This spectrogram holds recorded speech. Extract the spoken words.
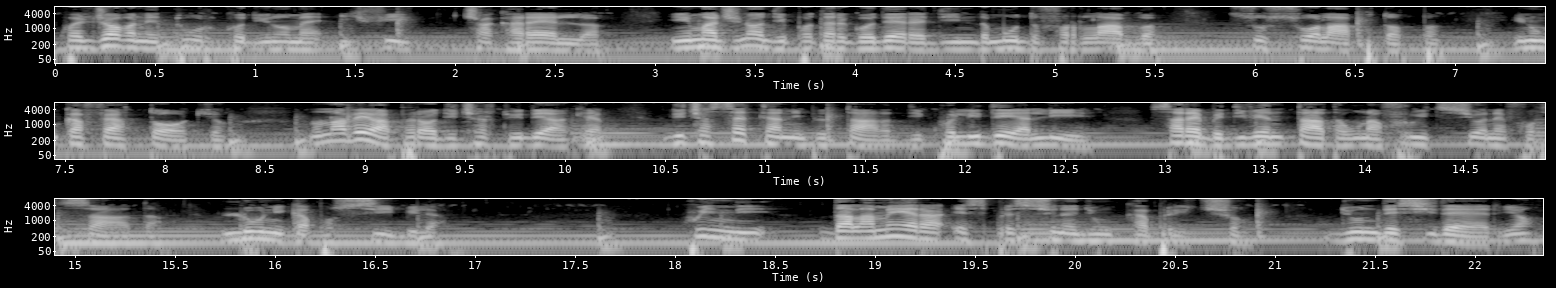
quel giovane turco di nome Ifi Chakarel, immaginò di poter godere di In the Mood for Love sul suo laptop in un caffè a Tokyo, non aveva però di certo idea che 17 anni più tardi quell'idea lì sarebbe diventata una fruizione forzata, l'unica possibile. Quindi, dalla mera espressione di un capriccio, di un desiderio,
